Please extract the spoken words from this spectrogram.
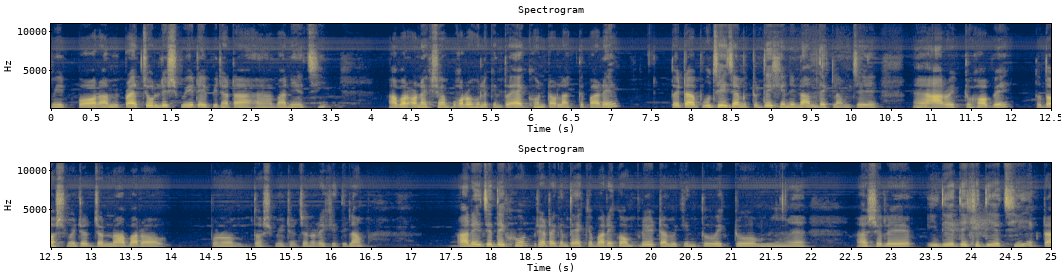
মিনিট পর আমি প্রায় চল্লিশ মিনিট এই পিঠাটা বানিয়েছি। আবার অনেক সময় বড় হলে কিন্তু এক ঘন্টাও লাগতে পারে। তো এটা বুঝেই যে আমি একটু দেখে নিলাম, দেখলাম যে আরও একটু হবে। তো দশ মিনিটের জন্য আবার পনেরো দশ মিনিটের জন্য রেখে দিলাম। আর এই যে দেখুন, পিঠাটা কিন্তু একেবারে কমপ্লিট আমি কিন্তু একটু আসলে ই দিয়ে দেখে দিয়েছি একটা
